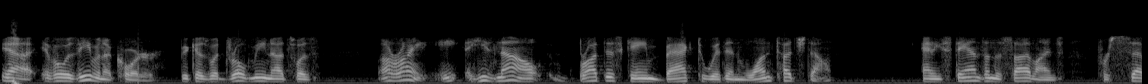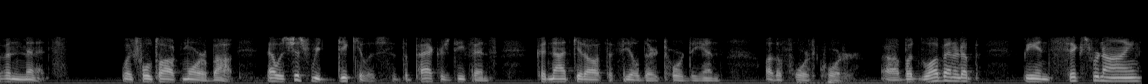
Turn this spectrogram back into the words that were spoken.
Yeah, if it was even a quarter, because what drove me nuts was all right. He, he's now brought this game back to within one touchdown, and he stands on the sidelines for seven minutes, which we'll talk more about. That was just ridiculous that the Packers defense could not get off the field there toward the end of the fourth quarter. Uh, but Love ended up being six for nine,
